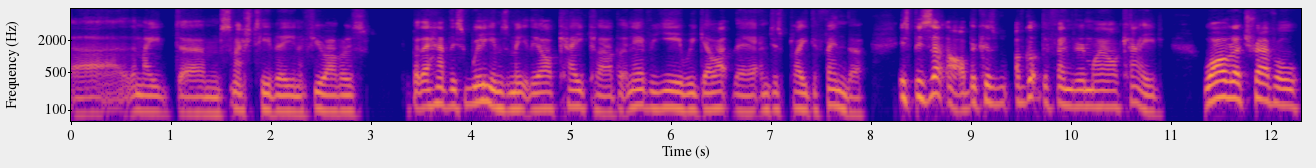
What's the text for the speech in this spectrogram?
uh, they made um, Smash TV and a few others. But they have this Williams meet the arcade club, and every year we go up there and just play Defender. It's bizarre because I've got Defender in my arcade. Why would I travel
